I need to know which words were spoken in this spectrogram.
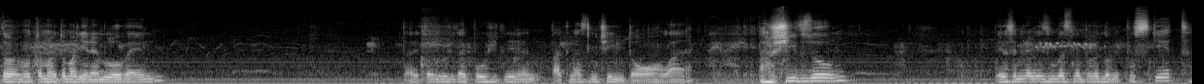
To, o tomhle tom ani nemluvím. Tady to můžu tak použít jen tak na zničení tohle. Další vzum. Teď se mi nevíc vůbec nepovedlo vypustit.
